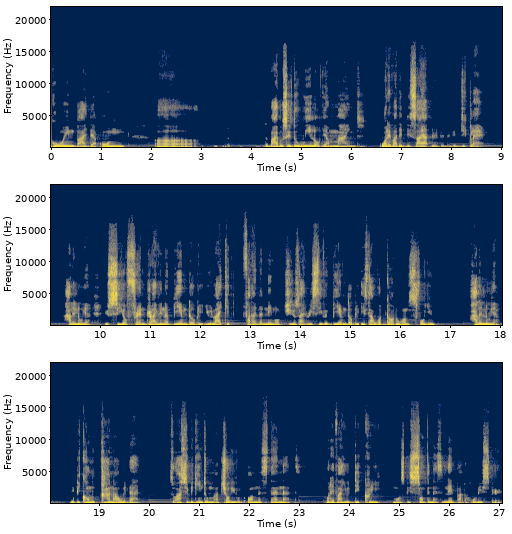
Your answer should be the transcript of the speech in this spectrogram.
going by their own uh, the bible says the will of their mind whatever they desire they, they, they, declare hallelujah. You see your friend driving a bmw you like it. Father in the name of jesus i receive a bmw is that what god wants for you? Hallelujah. You become carnal with that. So as you begin to mature you will understand that Whatever you decree must be something that's led by the Holy Spirit.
